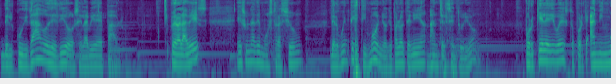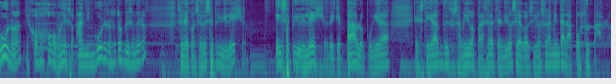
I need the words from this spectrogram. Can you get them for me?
del cuidado de Dios en la vida de Pablo. Pero a la vez es una demostración del buen testimonio que Pablo tenía ante el centurión. ¿Por qué le digo esto? Porque a ninguno, ¿eh? con eso, a ninguno de los otros prisioneros se le concedió ese privilegio. Ese privilegio de que Pablo pudiera este, ir sus amigos para ser atendido se le concedió solamente al apóstol Pablo.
